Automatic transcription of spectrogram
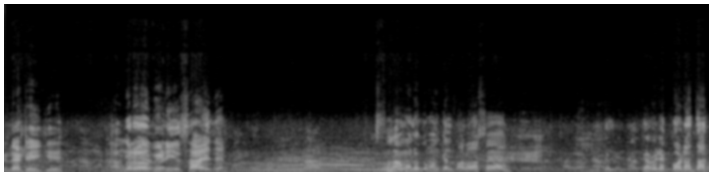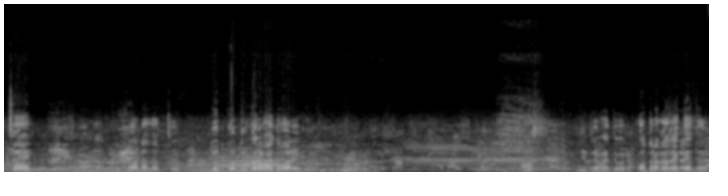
এটা ঠিক আঙ্গর ভিডিও সাই দেন। আসসালামু আলাইকুম আঙ্কেল। ভালো আছেন? গাভিটা কটা যাচ্ছে? কটা যাচ্ছে? দুধ কত করে পাইতে পারে? পাঁচ লিটার পাইতে পারে। কত টাকা চাইতেছেন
